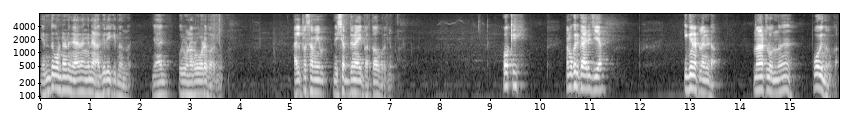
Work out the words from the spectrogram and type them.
എന്തുകൊണ്ടാണ് ഞാൻ അങ്ങനെ ആഗ്രഹിക്കുന്നതെന്ന് ഞാൻ ഒരു ഉണർവോടെ പറഞ്ഞു. അല്പസമയം നിശബ്ദനായി ഭർത്താവ് പറഞ്ഞു. ഓക്കെ നമുക്കൊരു കാര്യം ചെയ്യാം. ഇങ്ങനെ പ്ലാൻ ഇടാം. നാട്ടിലൊന്ന് പോയി നോക്കാം.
